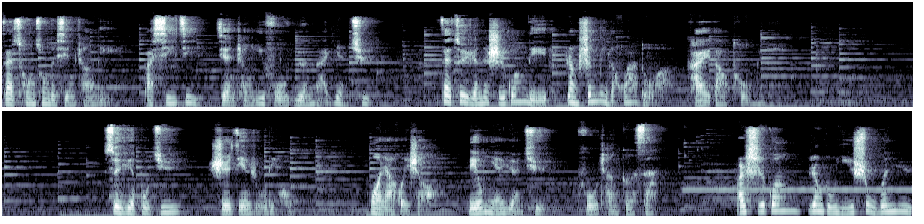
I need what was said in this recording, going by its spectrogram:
在匆匆的行程里，把希冀剪成一幅云来雁去；在醉人的时光里，让生命的花朵开到荼蘼。岁月不居，时节如流。蓦然回首，流年远去，浮尘各散，而时光仍如一束温玉，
